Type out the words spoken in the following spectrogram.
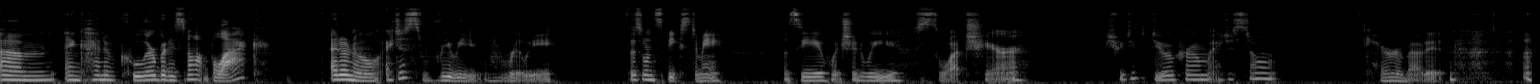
um, and kind of cooler, but it's not black. I don't know. I just really, really, this one speaks to me. Let's see, what should we swatch here? Should we do the duochrome? I just don't care about it.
